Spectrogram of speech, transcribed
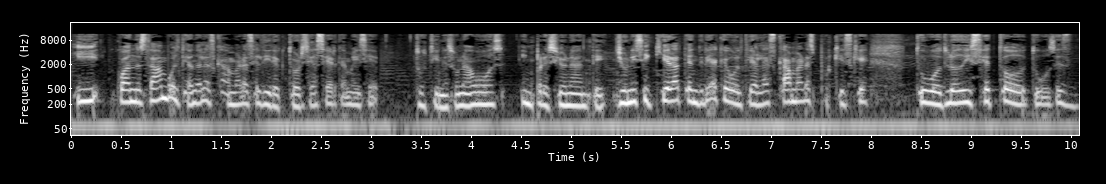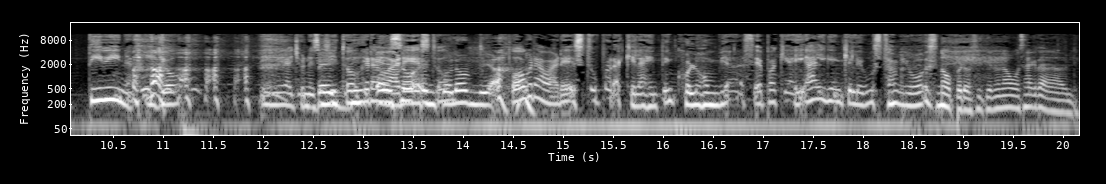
Y cuando estaban volteando las cámaras, el director se acerca y me dice, tú tienes una voz impresionante. Yo ni siquiera tendría que voltear las cámaras porque es que tu voz lo dice todo, tu voz es divina. Y yo, y mira, yo necesito Baby, grabar eso en esto. Colombia. Puedo grabar esto para que la gente en Colombia sepa que hay alguien que le gusta mi voz. No, pero sí tiene una voz agradable.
